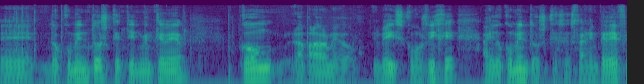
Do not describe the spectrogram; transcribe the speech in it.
eh, documentos que tengan que ver con la palabra mediador. Y veis, como os dije, hay documentos que están en PDF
